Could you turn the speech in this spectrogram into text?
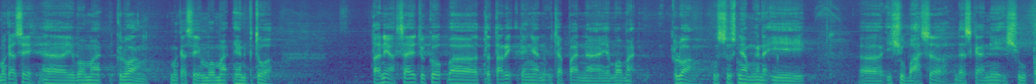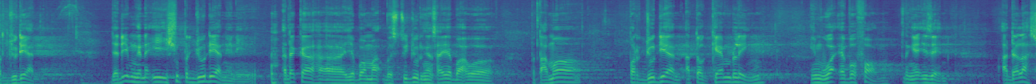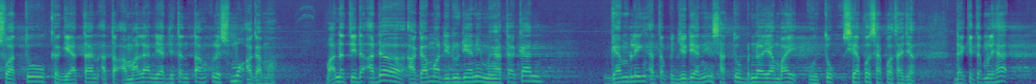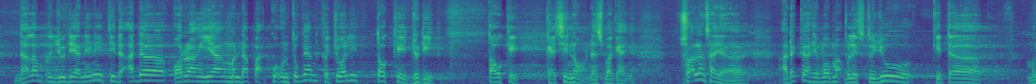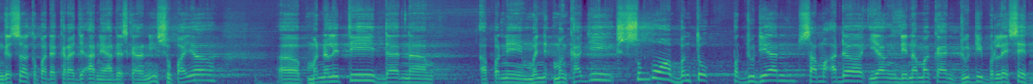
Terima kasih uh, Yang Berhormat Keluang. Terima kasih Yang Berhormat Yang Dipertua. Tahniah, saya cukup uh, tertarik dengan ucapan uh, Yang Berhormat Keluang khususnya mengenai uh, isu bahasa dan sekarang ini isu perjudian. Jadi mengenai isu perjudian ini, adakah uh, Yang Berhormat bersetuju dengan saya bahawa pertama perjudian atau gambling in whatever form dengan izin adalah suatu kegiatan atau amalan yang ditentang oleh semua agama. Makna tidak ada agama di dunia ini mengatakan gambling atau perjudian ini satu benda yang baik untuk siapa-siapa saja. Dan kita melihat dalam perjudian ini tidak ada orang yang mendapat keuntungan kecuali toke judi, tauke, kasino dan sebagainya. Soalan saya, adakah Ibu Mak boleh setuju kita menggesa kepada kerajaan yang ada sekarang ini supaya uh, meneliti dan uh, apa ni mengkaji semua bentuk perjudian sama ada yang dinamakan judi berlesen,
